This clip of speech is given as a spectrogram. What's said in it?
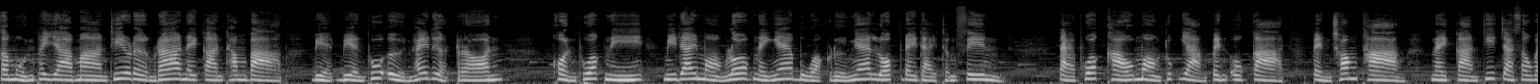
สมุนพยามารที่เริงร่าในการทำบาป เบียดเบียนผู้อื่นให้เดือดร้อน คนพวกนี้มิได้มองโลกในแง่บวกหรือแง่ลบใด ๆ ทั้งสิ้น แต่พวกเขามองทุกอย่างเป็นโอกาสเป็นช่องทางในการที่จะแสว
